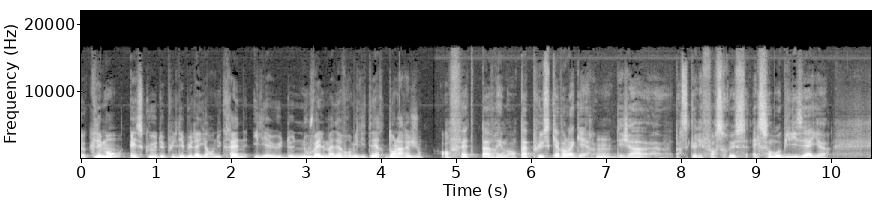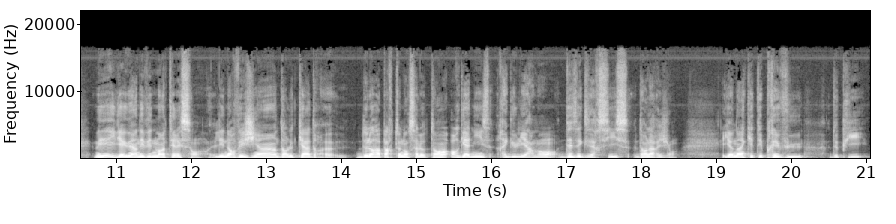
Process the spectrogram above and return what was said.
Euh, Clément, est-ce que depuis le début de la guerre en Ukraine, il y a eu de nouvelles manœuvres militaires dans la région? En fait, pas vraiment, pas plus qu'avant la guerre. Hmm. Déjà, parce que les forces russes, elles sont mobilisées ailleurs. Mais il y a eu un événement intéressant. Les Norvégiens, dans le cadre euh, de leur appartenance à l'OTAN, organisent régulièrement des exercices dans la région. il y en a un qui était prévu depuis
